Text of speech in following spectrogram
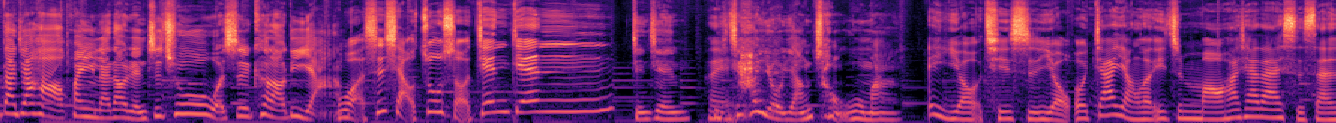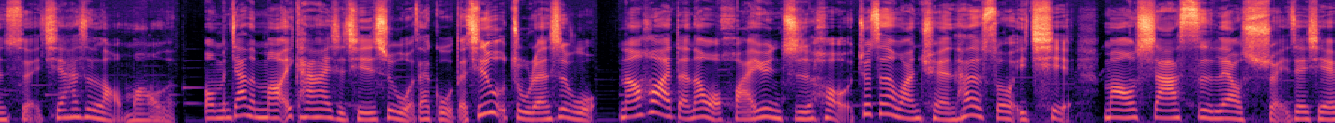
大家好，欢迎来到人之初，我是克劳蒂亚，我是小助手尖尖。尖尖，你家有养宠物吗？哎，有，其实有，我家养了一只猫，它现在大概十三岁，其实它是老猫了。我们家的猫一开始其实是我在顾的，其实主人是我。然后后来等到我怀孕之后，就真的完全他的所有一切，猫砂、饲料、水这些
